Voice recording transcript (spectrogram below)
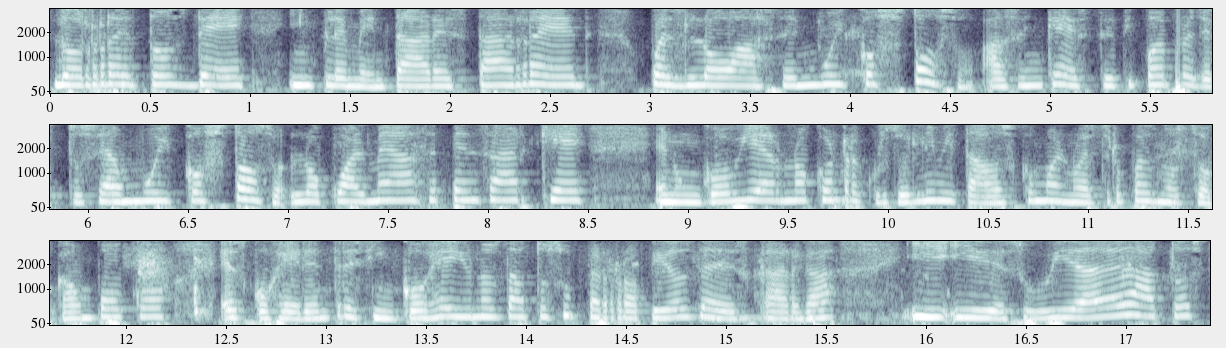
los retos de implementar esta red, pues lo hacen muy costoso, hacen que este tipo de proyectos sea muy costoso, lo cual me hace pensar que en un gobierno con recursos limitados como el nuestro, pues nos toca un poco escoger entre 5G y unos datos súper rápidos de descarga y, y de subida de datos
